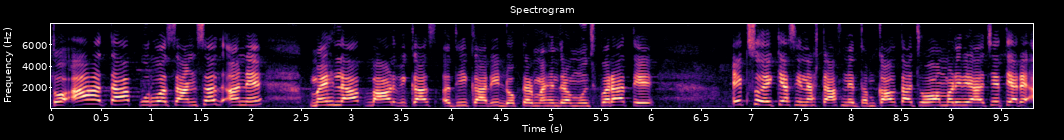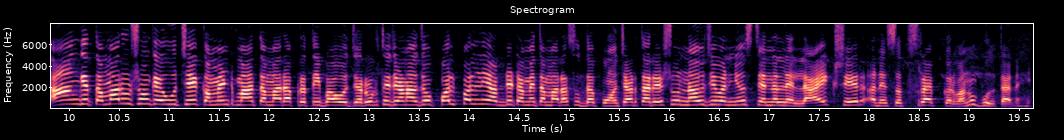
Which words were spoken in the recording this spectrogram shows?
તો આ હતા પૂર્વ સાંસદ અને મહિલા બાળ વિકાસ અધિકારી ડૉક્ટર મહેન્દ્ર મુંજપરા. તે એકસો એક્યાસીના સ્ટાફને ધમકાવતા જોવા મળી રહ્યા છે. ત્યારે આ અંગે તમારું શું કહેવું છે? કમેન્ટમાં તમારા પ્રતિભાવો જરૂરથી જણાવજો. પલ પલની અપડેટ અમે તમારા સુધી પહોંચાડતા રહીશું. નવજીવન ન્યૂઝ ચેનલને લાઇક, શેર અને સબસ્ક્રાઇબ કરવાનું ભૂલતા નહીં.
